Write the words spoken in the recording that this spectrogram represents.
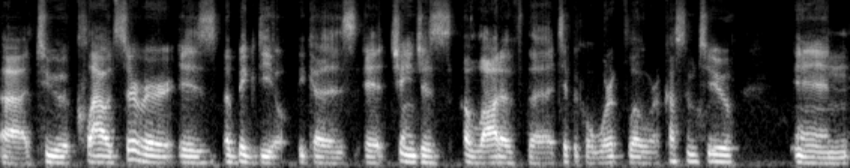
uh, to a cloud server is a big deal because it changes a lot of the typical workflow we're accustomed to in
